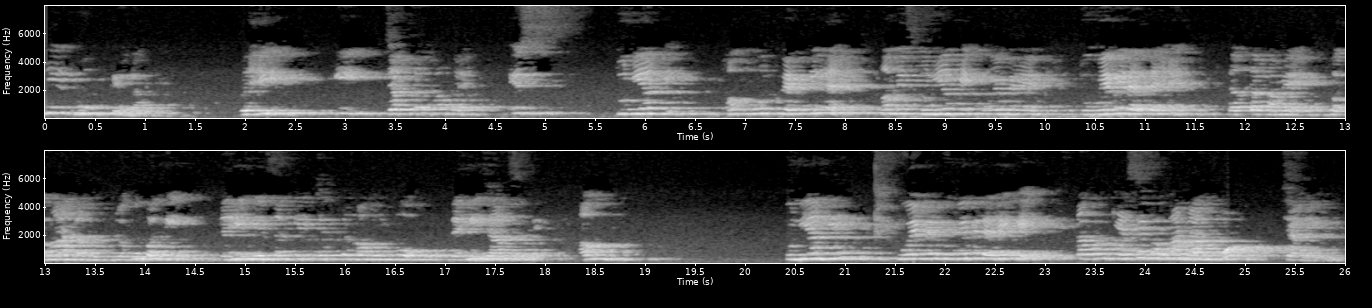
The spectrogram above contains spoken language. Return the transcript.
के रूप कहलाते हैं। वही कि जब तक हम इस दुनिया के, हम मूर्ख व्यक्ति हैं, हम इस दुनिया के कुएँ में डूबे हुए रहते हैं, तब तक हमें भगवान रघुपति नहीं मिल सकते, जब तक हम उनको नहीं जान सकते। हम दुनिया कुएँ में डूबे हुए रहेंगे तब हम कैसे भगवान राम को जानेंगे?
